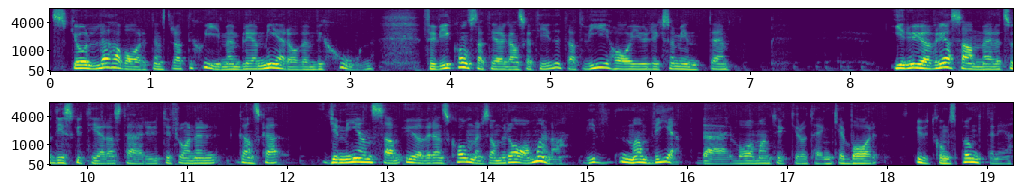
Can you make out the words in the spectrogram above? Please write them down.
skulle ha varit en strategi men blev mer av en vision. För vi konstaterar ganska tidigt att vi har ju liksom inte i det övriga samhället så diskuteras det här utifrån en ganska gemensam överenskommelse om ramarna. Vi, man vet där vad man tycker och tänker, var utgångspunkten är.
